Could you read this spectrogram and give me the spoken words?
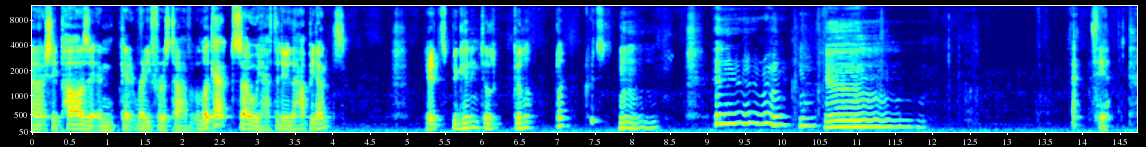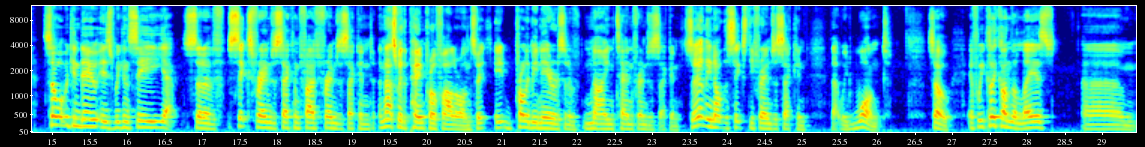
and actually parse it and get it ready for us to have a look at. So we have to do the happy dance. It's beginning to look a lot like Christmas. It's here. So what we can do is we can see, yeah, sort of six frames a second, five frames a second, and that's with the paint profiler on. So it, it'd probably be nearer sort of nine, 10 frames a second. Certainly not the 60 frames a second that we'd want. So if we click on the layers, um,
